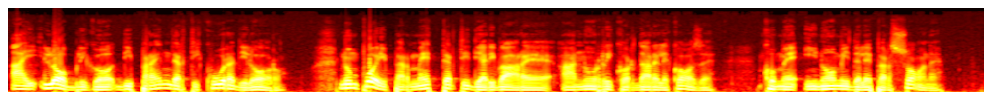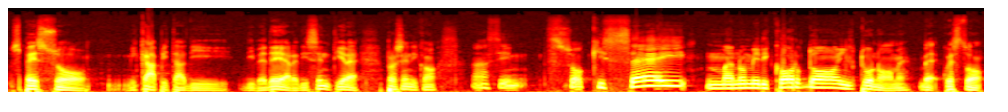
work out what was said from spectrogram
Hai l'obbligo di prenderti cura di loro. Non puoi permetterti di arrivare a non ricordare le cose, come i nomi delle persone. Spesso mi capita di, di vedere, di sentire persone che dicono, ah sì, so chi sei, ma non mi ricordo il tuo nome. Beh, questo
